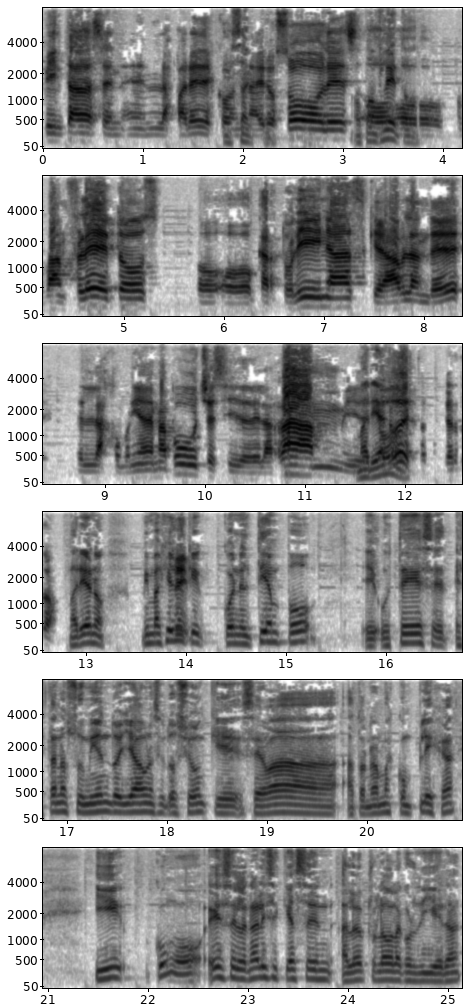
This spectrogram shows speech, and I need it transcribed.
pintadas en, las paredes con aerosoles o, panfletos o, cartulinas que hablan de las comunidades mapuches y de, la RAM y de todo esto, ¿no es cierto? Mariano, me imagino que con el tiempo eh, ustedes eh, están asumiendo ya una situación que se va a tornar más compleja. ¿Y cómo es el análisis que hacen al otro lado de la cordillera,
